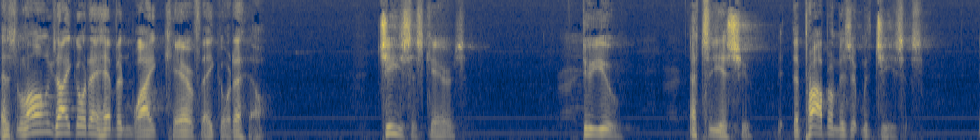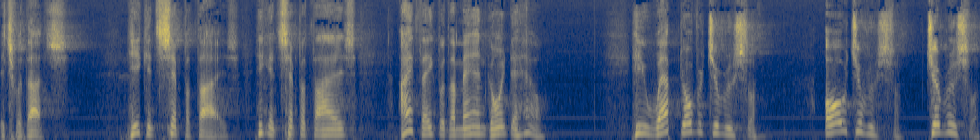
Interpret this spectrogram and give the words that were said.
As long as I go to heaven, why care if they go to hell? Jesus cares. Do you? That's the issue. The problem isn't with Jesus. it's with us. He can sympathize. He can sympathize, I think, with a man going to hell. He wept over Jerusalem. Oh, Jerusalem, Jerusalem,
